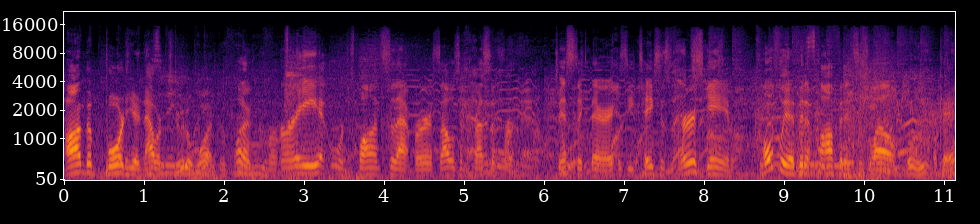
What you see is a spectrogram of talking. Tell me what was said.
on the board here. Now we're two to one. What a great response to that burst. That was impressive for Mystic there as he takes his first game. Hopefully a bit of confidence as well. Ooh, okay.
